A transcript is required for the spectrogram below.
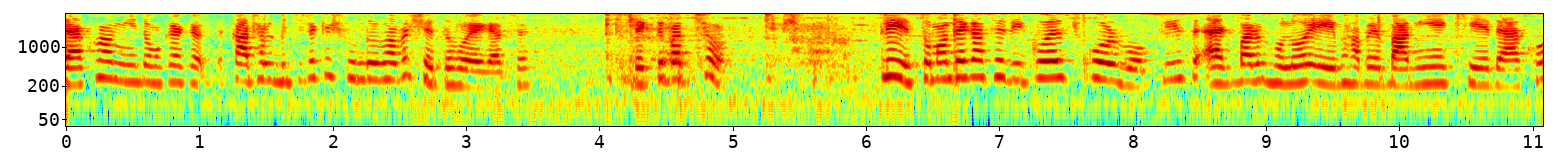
দেখো আমি তোমাকে কাঁঠাল বিচিটা কি সুন্দরভাবে সেদ্ধ হয়ে গেছে। দেখতে পাচ্ছ? প্লিজ তোমাদের কাছে রিকোয়েস্ট করব। প্লিজ একবার হলো এইভাবে বানিয়ে খেয়ে দেখো।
